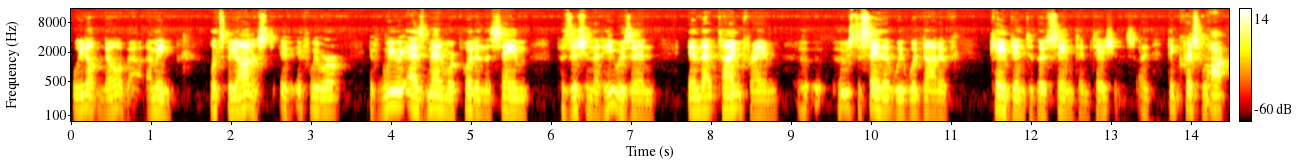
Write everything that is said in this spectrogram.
we don't know about. I mean, let's be honest. If if we were if we as men were put in the same position that he was in in that time frame, who's to say that we would not have caved into those same temptations? I think Chris Rock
